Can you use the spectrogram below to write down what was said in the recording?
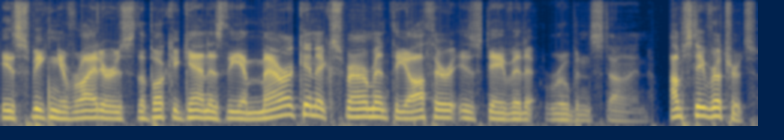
is Speaking of Writers. The book, again, is The American Experiment. The author is David Rubenstein. I'm Steve Richards.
